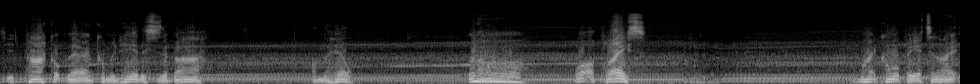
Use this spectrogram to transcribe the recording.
So you'd park up there and come in here. This is a bar on the hill. Oh, what a place. Might come up here tonight.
